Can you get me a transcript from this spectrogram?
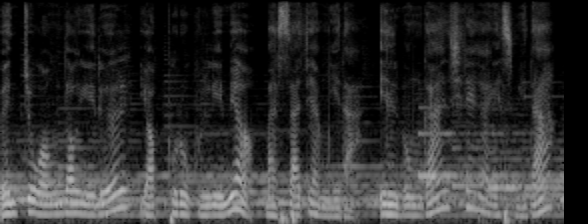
왼쪽 엉덩이를 옆으로 굴리며 마사지합니다. 1분간 실행하겠습니다.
